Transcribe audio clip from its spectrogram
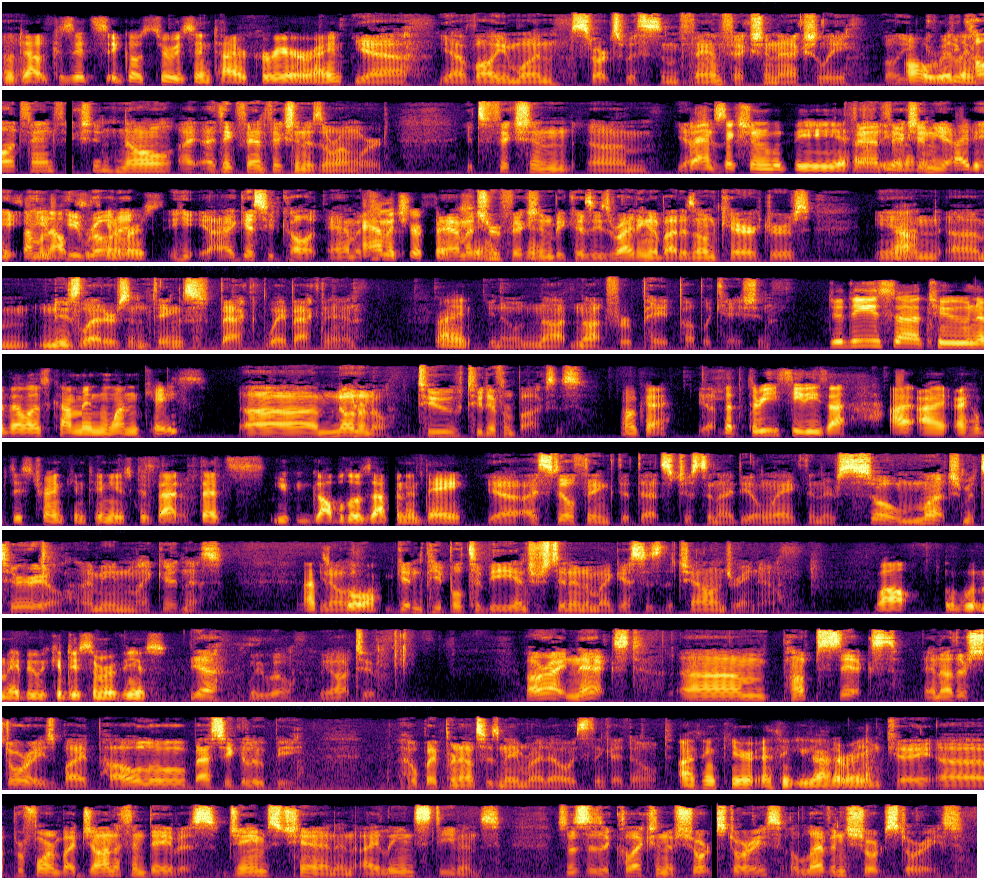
no doubt, because it's it goes through his entire career, right? Yeah, yeah. Volume one starts with some fan fiction, actually. Well, you, Oh, would you really? call it fan fiction? No, I, I think fan fiction is the wrong word. It's fiction. Um, yeah, Fan fiction would be uh, Fan you know, fiction, yeah. He, someone he, else's he wrote universe. it. He, I guess you'd call it amateur. Amateur fiction. Amateur fiction because he's writing about his own characters in um, newsletters and things back way back then. Right. You know, not not for paid publication. Do these uh, two novellas come in one case? Um, no, no, no. Two two different boxes. Okay. Yep. But three CDs. I I, I hope this trend continues because that Yeah. that's you could gobble those up in a day. Yeah, I still think that that's just an ideal length, and there's so much material. I mean, my goodness. That's you know, cool. getting people to be interested in them, I guess, is the challenge right now. Well, maybe we could do some reviews. Yeah, we will. We ought to. All right, next, um, Pump Six and Other Stories by Paolo Bacigalupi. I hope I pronounce his name right. I always think I don't. I think you're. I think you got it right. Okay, uh, performed by Jonathan Davis, James Chen, and Eileen Stevens. So this is a collection of short stories, 11 short stories.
